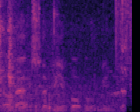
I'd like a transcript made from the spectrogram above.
Tell that to the people who need it.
